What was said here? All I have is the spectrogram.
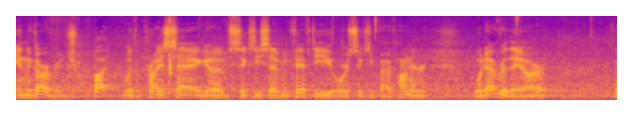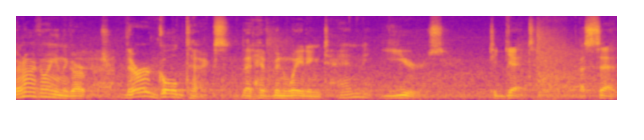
in the garbage. But with a price tag of 6750 or 6500 whatever they are, they're not going in the garbage. There are Gold Techs that have been waiting 10 years to get a set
